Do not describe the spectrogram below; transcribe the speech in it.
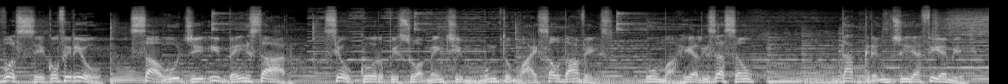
Você conferiu Saúde e Bem-Estar. Seu corpo e sua mente muito mais saudáveis. Uma realização da Grande FM.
